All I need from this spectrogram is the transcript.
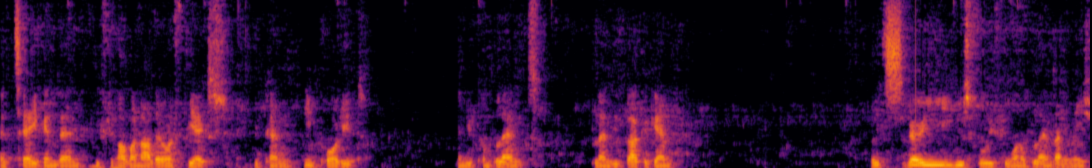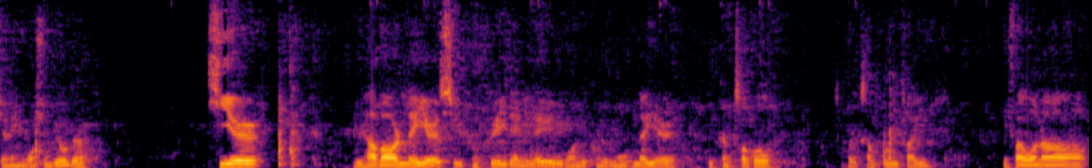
a take and then if you have another FBX, you can import it and you can blend blend it back again. It's very useful if you want to blend animation in Motion Builder. Here we have our layers so you can create any layer you want. You can remove layer you can toggle. For example if I if I want to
